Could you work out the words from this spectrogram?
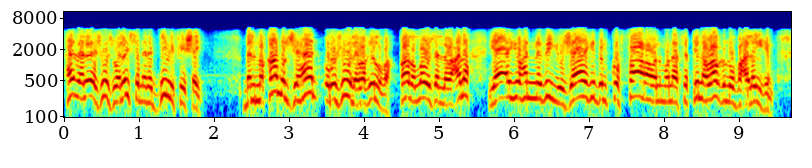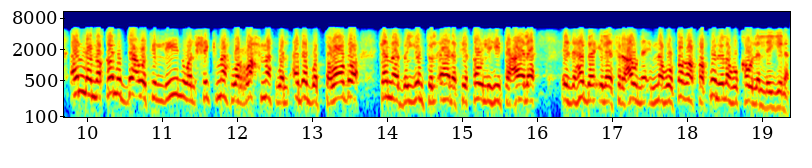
هذا لا يجوز وليس من الدين في شيء. بل مقام الجهاد رجولة وغلظة. قال الله جل وعلا يا أيها النبي جاهد الكفار والمنافقين واغلظ عليهم. أما مقام الدعوة اللين والحكمة والرحمة والأدب والتواضع كما بينت الآن في قوله تعالى اذهب إلى فرعون إنه طغى فقول له قولا لينا.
